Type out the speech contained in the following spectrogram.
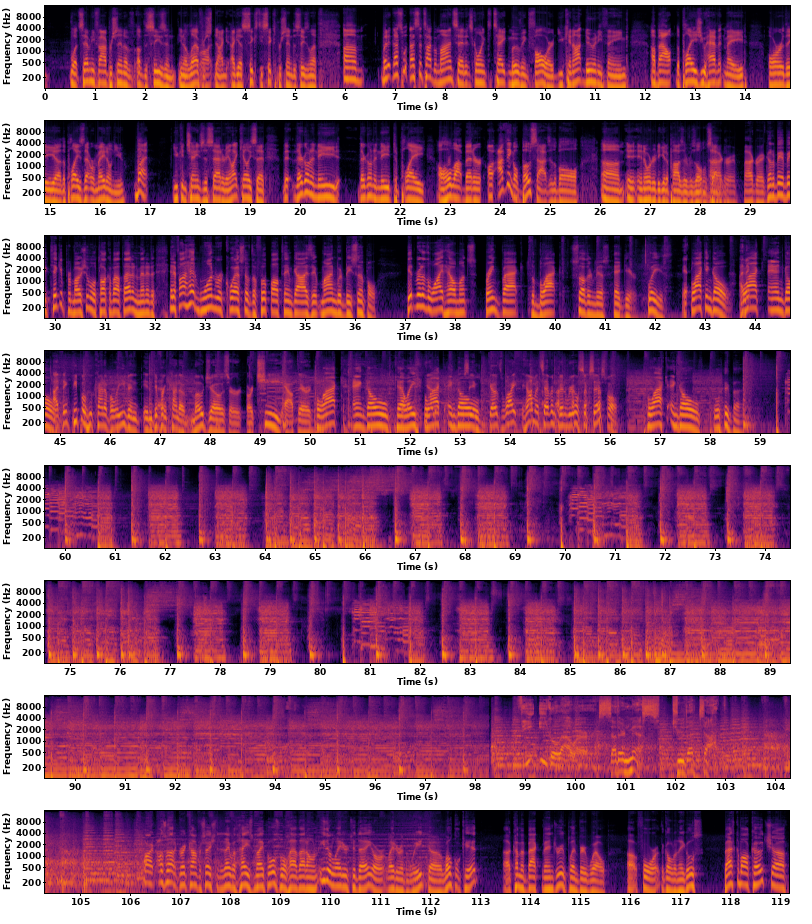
what 75% of, of the season, you know, left, right. or, I guess 66% of the season left. Um, but it, that's what, that's the type of mindset it's going to take moving forward. You cannot do anything about the plays you haven't made or the, uh, the plays that were made on you, but you can change this Saturday. And like Kelly said, they're going to need, they're going to need to play a whole lot better. Uh, I think on both sides of the ball um, in, in, order to get a positive result on Saturday. I agree. I agree. Going to be a big ticket promotion. We'll talk about that in a minute. And if I had one request of the football team guys, it mine would be simple: get rid of the white helmets, bring back the black Southern Miss headgear, please. Black and gold. Black think, and gold. I think people who kind of believe in, in different kind of mojos or, or chi out there. Black and gold, Kelly. Black yeah, and gold. See, those white helmets haven't been real successful. Black and gold. We'll be back. Southern Miss to the top. All right. Also had a great conversation today with Hayes Maples. We'll have that on either later today or later in the week. Local kid uh, coming back from injury and playing very well uh, for the Golden Eagles. Basketball coach uh,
